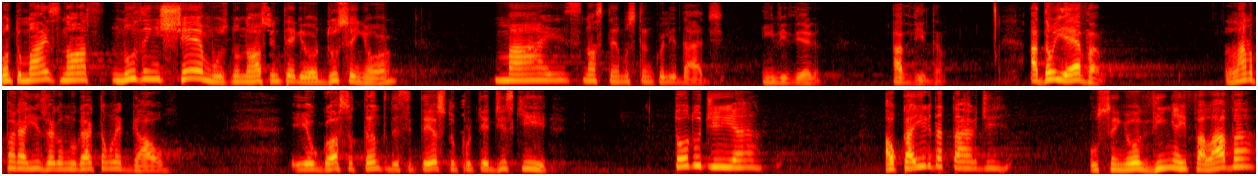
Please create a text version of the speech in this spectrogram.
Quanto mais nós nos enchemos no nosso interior do Senhor, mais nós temos tranquilidade em viver a vida. Adão e Eva, lá no paraíso era um lugar tão legal. E eu gosto tanto desse texto porque diz que todo dia, ao cair da tarde, o Senhor vinha e falava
